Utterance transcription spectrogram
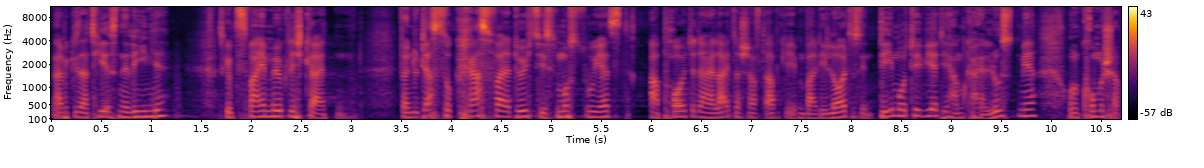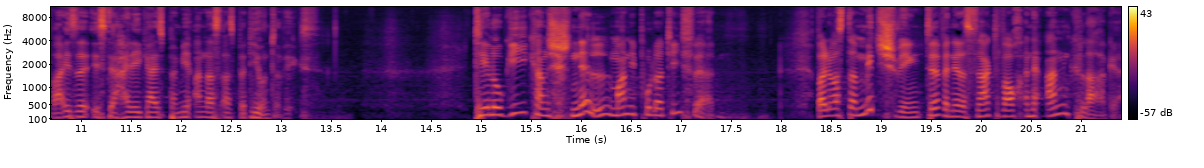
Dann habe ich gesagt, hier ist eine Linie. Es gibt zwei Möglichkeiten. Wenn du das so krass weiter durchziehst, musst du jetzt ab heute deine Leiterschaft abgeben, weil die Leute sind demotiviert, die haben keine Lust mehr und komischerweise ist der Heilige Geist bei mir anders als bei dir unterwegs. Theologie kann schnell manipulativ werden. Weil was da mitschwingte, wenn er das sagte, war auch eine Anklage.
